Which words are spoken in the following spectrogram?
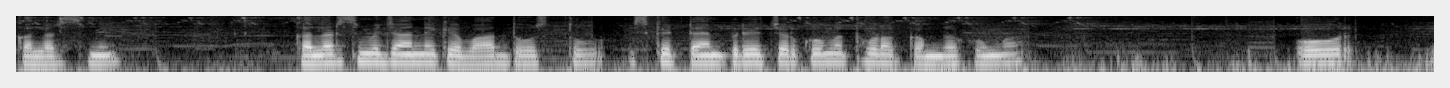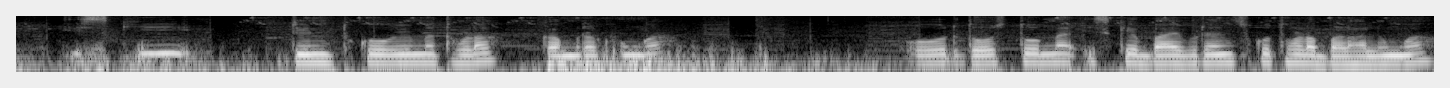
कलर्स में। कलर्स में जाने के बाद दोस्तों, इसके टेम्परेचर को मैं थोड़ा कम रखूँगा और इसकी टिंट को भी मैं थोड़ा कम रखूँगा और दोस्तों मैं इसके वाइब्रेंस को थोड़ा बढ़ा लूँगा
